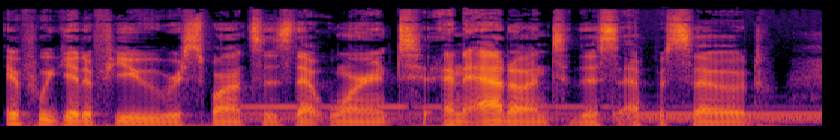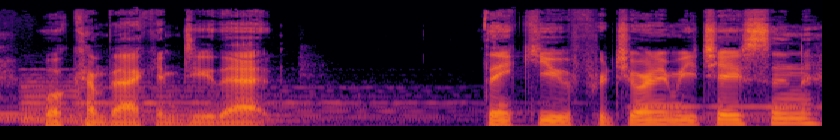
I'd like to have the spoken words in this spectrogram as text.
If we get a few responses that warrant an add on to this episode, we'll come back and do that. Thank you for joining me, Jason.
